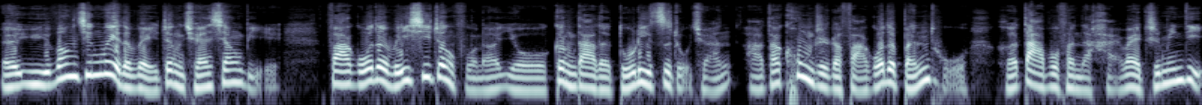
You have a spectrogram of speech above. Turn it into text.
呃，与汪精卫的伪政权相比，法国的维希政府呢有更大的独立自主权啊，它控制着法国的本土和大部分的海外殖民地，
